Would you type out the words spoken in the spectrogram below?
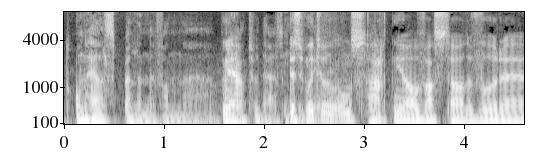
het onheilspellende van, uh, wat we daar zien. Dus moeten we ons hart nu al vasthouden voor, uh,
